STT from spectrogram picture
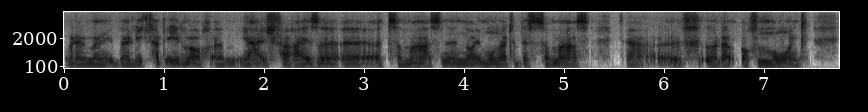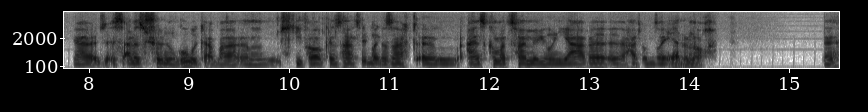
Oder wenn man überlegt hat eben auch, ähm, ja, ich verreise äh, zum Mars, ne, neun Monate bis zum Mars. Ja, äh, oder auf dem Mond. Ja, ist alles schön und gut, aber ähm, Steve Hawkins hat immer gesagt, ähm, 1,2 Millionen Jahre äh, hat unsere Erde noch. Ne?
